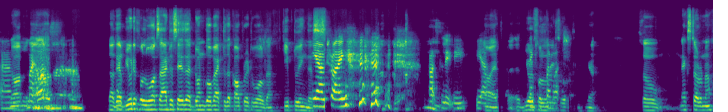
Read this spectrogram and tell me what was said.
Um, no, I mean, my artist. No, they're beautiful works. I had to say that don't go back to the corporate world. Uh, keep doing this. Yeah, I'm trying. Absolutely. Yeah. No, it's beautiful. So nice yeah. So next, Aruna.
